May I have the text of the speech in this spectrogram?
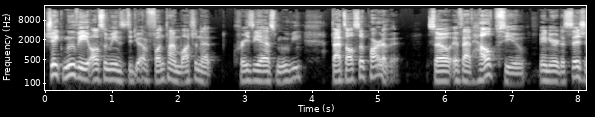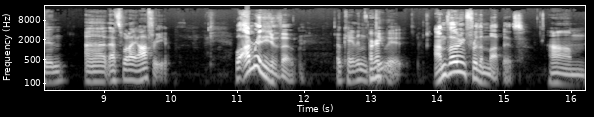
Jake movie also means did you have a fun time watching that crazy ass movie? That's also part of it. So if that helps you in your decision, uh, that's what I offer you. Well, I'm ready to vote. Okay, then Okay. do it. I'm voting for the Muppets. Um,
